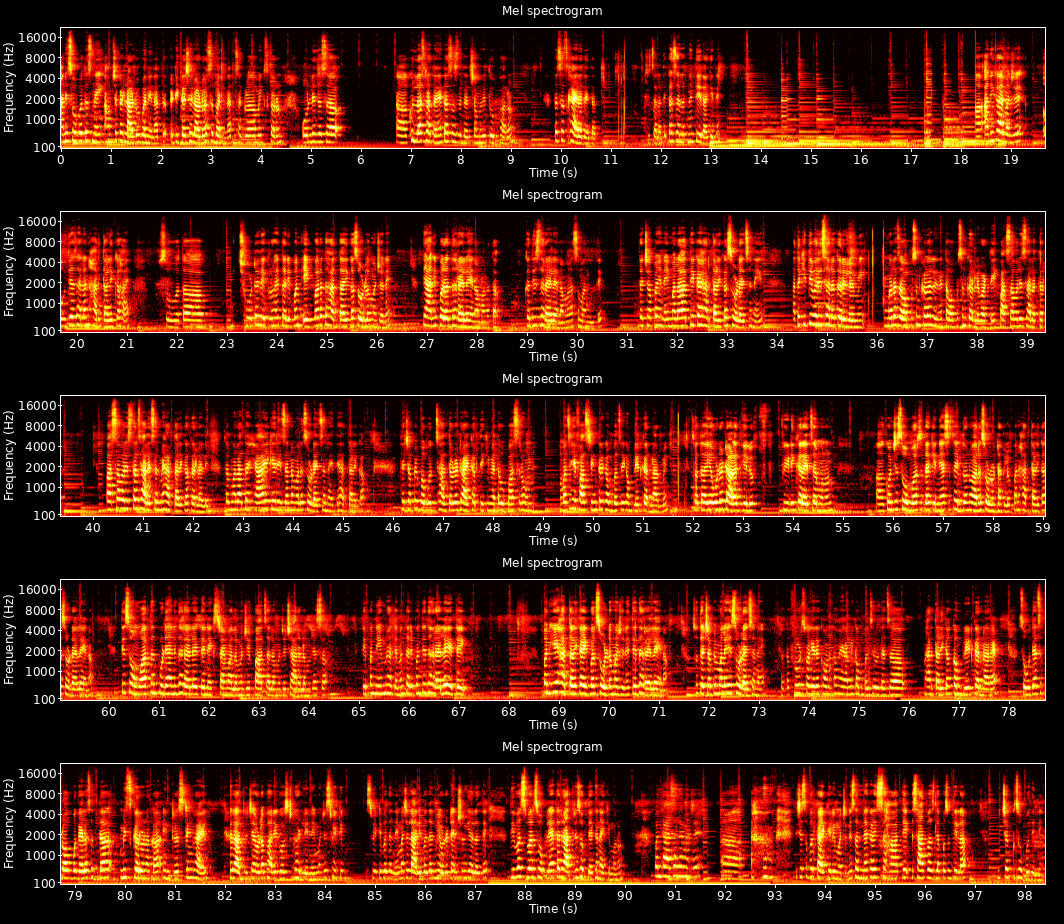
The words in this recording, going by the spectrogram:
आणि सोबतच नाही आमच्याकडे लाडू बनेनात. टिकाचे लाडू असं बनेनात. सगळं मिक्स करून. ओनली जसं खुल्लाच राहतं नाही तसंच देतात. त्याच्यामध्ये तूप घालून. तसंच खायला देतात. चला ते कसं झालं नाही ते दाखवते. आणि काय म्हणजे उद्या झाला ना हरताळिका आहे सो आता छोटं लेकरू आहे तरी पण एक बार आता हरताळिका सोडलं म्हणजे नाही ते आणि परत धरायला येणार मला आता. कधीच धरायला आहे ना मला असं म्हणलं ते. त्याच्या नाही मला ते काय हरताळिका सोडायचं नाही आता किती वरी झालं करेल मी. मला जेव्हापासून कळलं नाही तेव्हापासून करले वाटते. एक पाच सहा वरी झालं तर पाच सहा वरीस तर झाले चल मी हरताळिका करलेली. तर मला आता ह्या एका रिझननं मला सोडायचं नाही ते हरताळिका त्याच्यापै बघून झालं तेवढं ट्राय करते की मी आता उपास राहून माझं हे फास्टिंग तर कंपल्सरी कंप्लीट करणार मी. सो आता एवढं टाळत गेलो फीडिंग करायचं आहे म्हणून कोणचे सोमवारसुद्धा केले असंच एक दोन वारं सोडून टाकलो पण हारताळिका सोडायला आहे ना ते सोमवार तर पुढे आणि धरायला येते नेक्स्ट टाईम आलं म्हणजे पाच आलं म्हणजे चार आलं म्हणजे असं. ते पण नेम राहते पण तरी पण ते धरायला येते. पण हे हाताळिका एक बार सोडलं म्हणजे नाही ते धरायला येणार सो त्याच्यापे मला हे सोडायचं नाही. आता फ्रुट्स वगैरे खाऊन का होईना मी कंपल्सरी त्याचं हरताळिका कंप्लीट करणार आहे. सो उद्याचं ब्लॉग बघायला सुद्धा मिस करू नका. इंटरेस्टिंग राहील. रात्रीच्या एवढा भारी गोष्ट घडली नाही. म्हणजे स्वीटी स्वीटीबद्दल नाही. माझ्या लालीबद्दल मी एवढं टेन्शन घेलं ते दिवसभर झोपले. आता रात्री झोपते का नाही की म्हणून. पण काय झालं म्हणजे तिच्यासोबत काय केले म्हणजे संध्याकाळी सहा ते सात वाजल्यापासून तिला चक्क झोपू दिली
